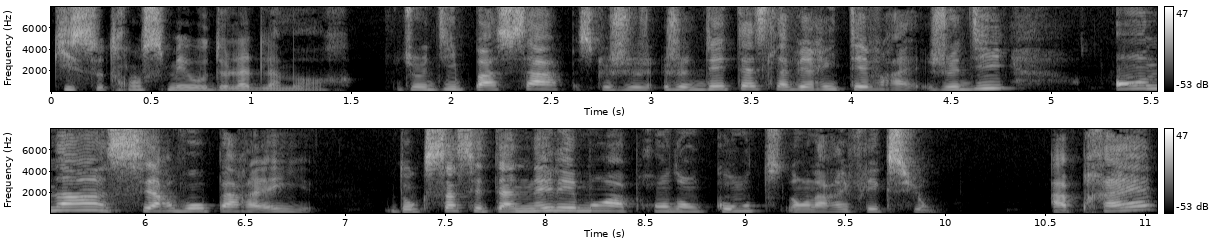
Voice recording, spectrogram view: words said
qui se transmet au-delà de la mort. Je ne dis pas ça parce que je, je déteste la vérité vraie. Je dis, on a un cerveau pareil. Donc ça, c'est un élément à prendre en compte dans la réflexion. Après,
